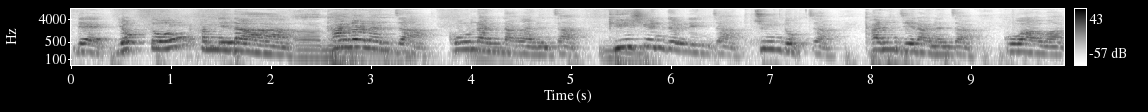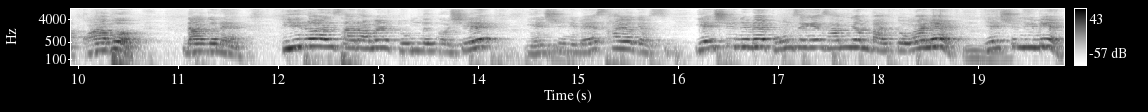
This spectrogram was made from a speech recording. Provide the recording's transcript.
네 역동합니다. 아멘. 가난한 자, 고난 당하는 자, 귀신 들린 자, 중독자, 간질하는 자, 고아와 과부, 나그네 이러한 사람을 돕는 것이 예수님의 사역이었습니다. 예수님의 공생의 3년 반 동안에 예수님이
